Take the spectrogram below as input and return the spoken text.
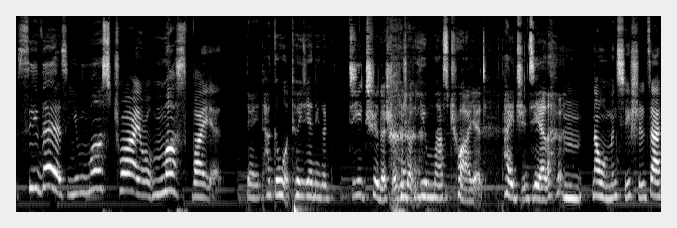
See this, you must try or must buy it。对他跟我推荐那个 鸡翅的时候就说 You must try it，太直接了。嗯，那我们其实在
